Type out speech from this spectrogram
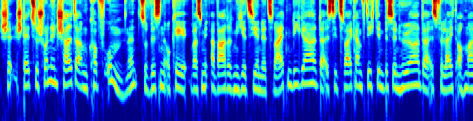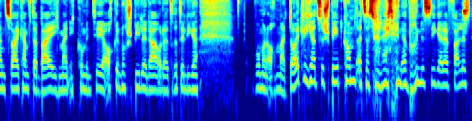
stellst du schon den Schalter im Kopf um, ne? zu wissen, okay, was erwartet mich jetzt hier in der zweiten Liga? Da ist die Zweikampfdichte ein bisschen höher, da ist vielleicht auch mal ein Zweikampf dabei. Ich meine, ich kommentiere ja auch genug Spiele da oder dritte Liga wo man auch immer deutlicher zu spät kommt, als das vielleicht in der Bundesliga der Fall ist.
